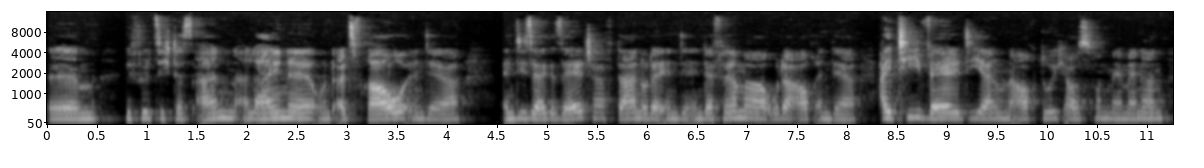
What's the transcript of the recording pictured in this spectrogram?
Ähm, wie fühlt sich das an, alleine und als Frau in der in dieser Gesellschaft dann oder in, de, in der Firma oder auch in der IT-Welt, die ja nun auch durchaus von mehr Männern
